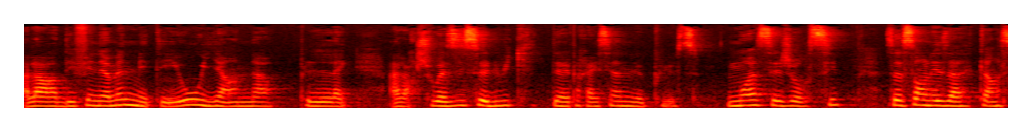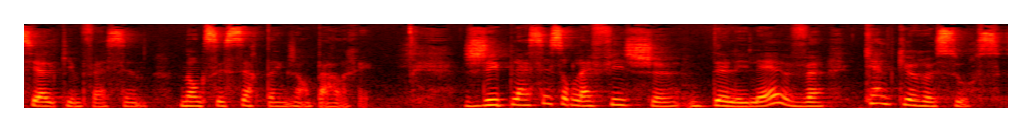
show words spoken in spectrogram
Alors, des phénomènes météo, il y en a plein. Alors, choisis celui qui t'impressionne le plus. Moi, ces jours-ci, ce sont les arcs-en-ciel qui me fascinent. Donc, c'est certain que j'en parlerai. J'ai placé sur la fiche de l'élève quelques ressources.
